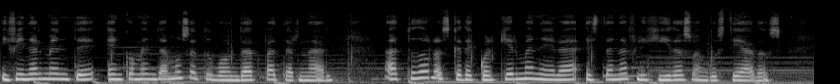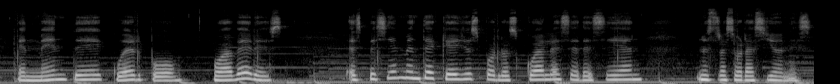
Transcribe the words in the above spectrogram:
Y finalmente, encomendamos a tu bondad paternal a todos los que de cualquier manera están afligidos o angustiados, en mente, cuerpo o haberes, especialmente aquellos por los cuales se desean nuestras oraciones,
